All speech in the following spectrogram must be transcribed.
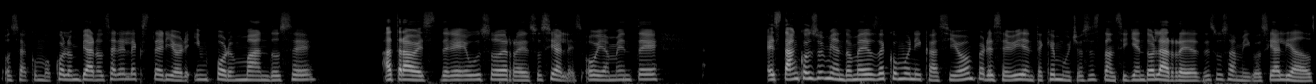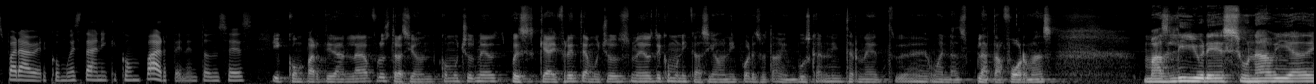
o sea, como colombianos en el exterior informándose a través del uso de redes sociales. Obviamente están consumiendo medios de comunicación, pero es evidente que muchos están siguiendo las redes de sus amigos y aliados para ver cómo están y qué comparten. Entonces... Y compartirán la frustración con muchos medios, pues que hay frente a muchos medios de comunicación y por eso también buscan en Internet eh, o en las plataformas más libres una vía de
